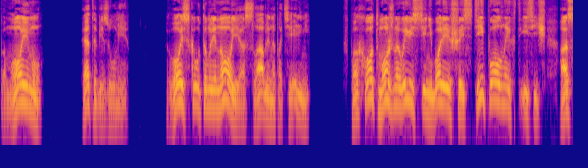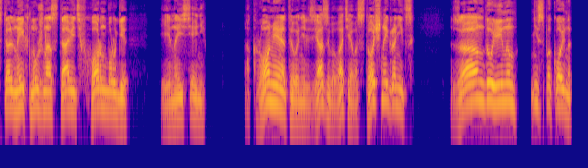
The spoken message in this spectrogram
по-моему, это безумие. Войско утомлено и ослаблено потерями. В поход можно вывести не более шести полных тысяч, остальных нужно оставить в Хорнбурге и на Есени. А кроме этого нельзя забывать и о восточной границе. За Андуином неспокойно,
